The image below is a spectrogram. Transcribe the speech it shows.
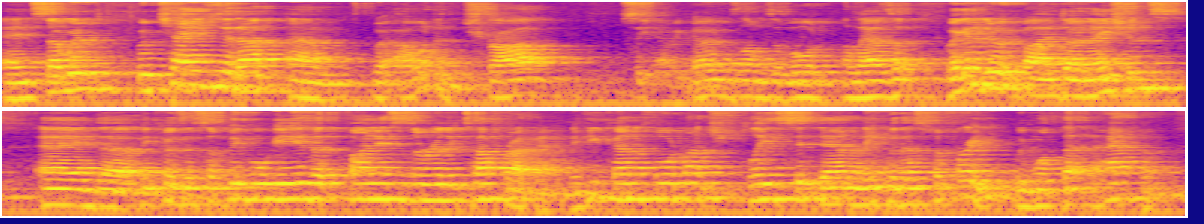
And so we've, we've changed it up. Um, I want to try see how we go as long as the board allows it. We're going to do it by donations, and uh, because there's some people here that finances are really tough right now. And if you can't afford lunch, please sit down and eat with us for free. We want that to happen.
